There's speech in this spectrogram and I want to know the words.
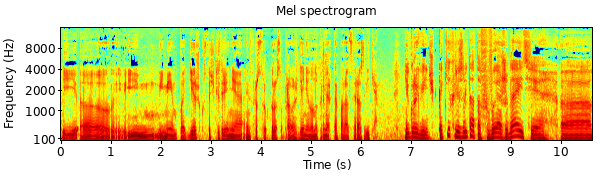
и и имеем поддержку с точки зрения инфраструктуры сопровождения, ну, например, корпорации развития. Егор Евгеньевич, каких результатов вы ожидаете, э,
